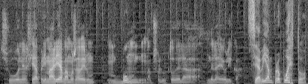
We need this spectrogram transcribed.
su energía primaria. Vamos a ver un boom absoluto de la, eólica. Se habían propuesto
